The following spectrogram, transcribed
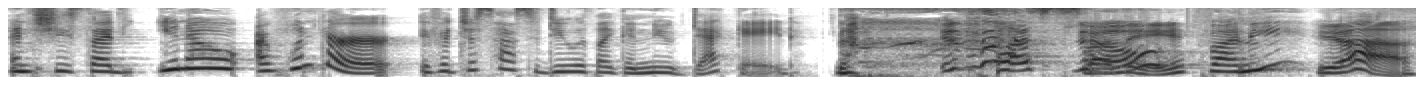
And she said, You know, I wonder if it just has to do with like a new decade. Isn't that so funny. funny? Yeah.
